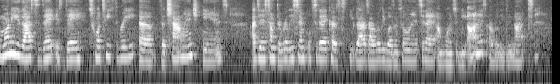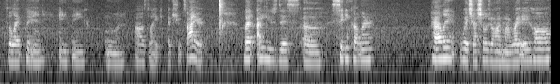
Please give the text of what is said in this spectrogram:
Good morning you guys. Today is day 23 of the challenge and I did something really simple today because you guys I really wasn't feeling it today. I'm going to be honest. I really did not feel like putting anything on. I was like extra tired. But I used this uh, City Color palette which I showed y'all in my Rite Aid haul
